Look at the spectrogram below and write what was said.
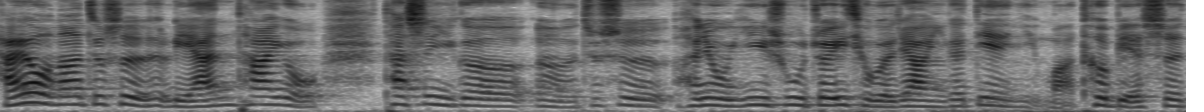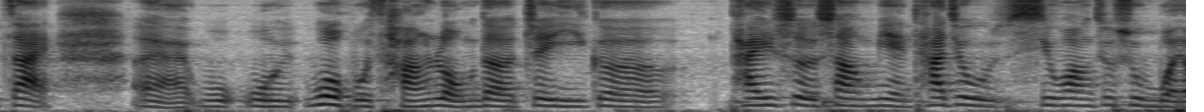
还有呢，就是李安他有，他是一个呃，就是很有艺术追求的这样一个电影嘛，特别是在，呃，我我卧虎藏龙的这一个。拍摄上面，他就希望就是文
